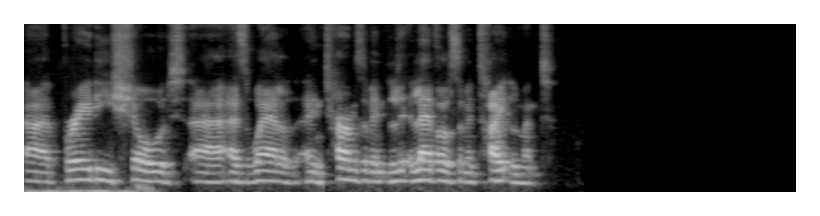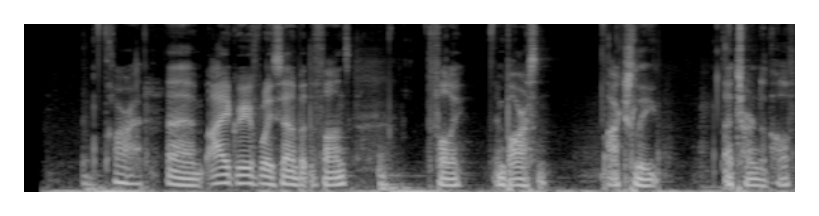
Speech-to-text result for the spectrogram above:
uh, Brady showed uh, as well in terms of in, levels of entitlement? All right, um, I agree with what he said about the fans. Fully embarrassing. Actually, I turned it off.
